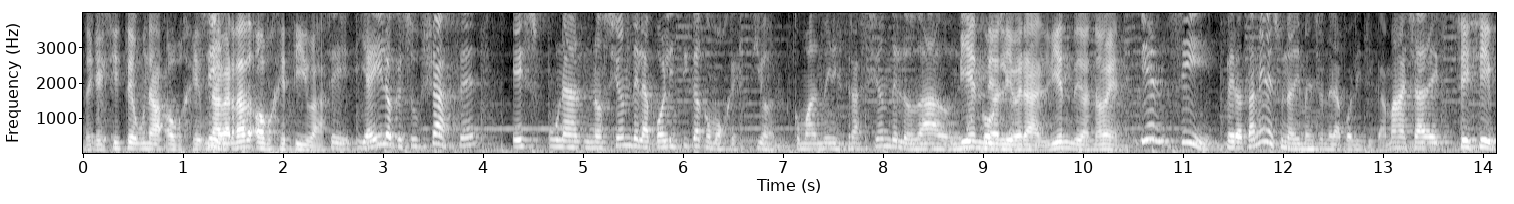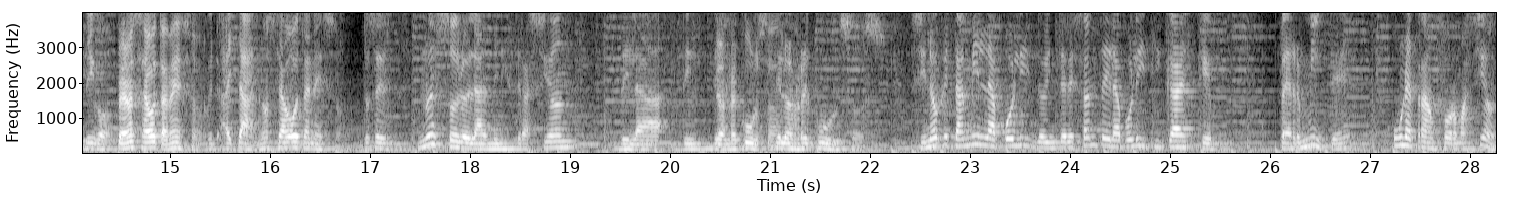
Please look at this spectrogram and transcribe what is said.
De que existe una, obje- Sí. una verdad objetiva. Sí, y ahí lo que subyace es una noción de la política como gestión, como administración de lo dado. de Bien neoliberal, bien de los 90. Bien, sí, pero también es una dimensión de la política, más allá de Sí, sí, Digo- pero no se agotan eso. Ahí está, no se agota en eso. Entonces, no es solo la administración de, la, de, de- los recursos. de los recursos, sino que también la poli- lo interesante de la política es que permite una transformación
